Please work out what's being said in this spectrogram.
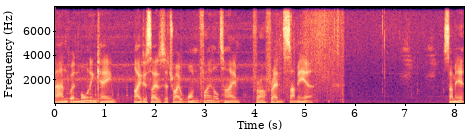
And when morning came, I decided to try one final time for our friend Samir. Samir?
